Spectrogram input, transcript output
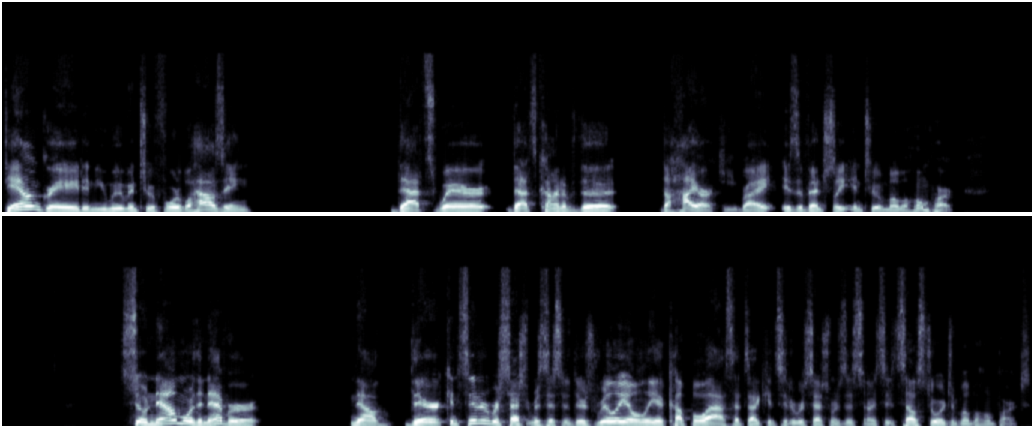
downgrade and you move into affordable housing, that's where that's kind of the the hierarchy, right? Is eventually into a mobile home park. So now more than ever, now they're considered recession resistant. There's really only a couple assets I consider recession resistant. I say self storage and mobile home parks.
